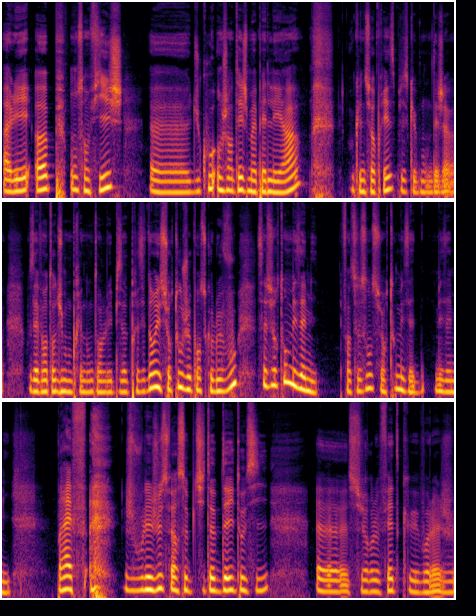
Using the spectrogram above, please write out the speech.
Allez, hop, on s'en fiche. Euh, du coup, enchantée, je m'appelle Léa. Aucune surprise, puisque bon, déjà, vous avez entendu mon prénom dans l'épisode précédent. Et surtout, je pense que le vous, c'est surtout mes amis. Enfin, ce sont surtout mes, amis. Bref, je voulais juste faire ce petit update aussi euh, sur le fait que, voilà, je.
